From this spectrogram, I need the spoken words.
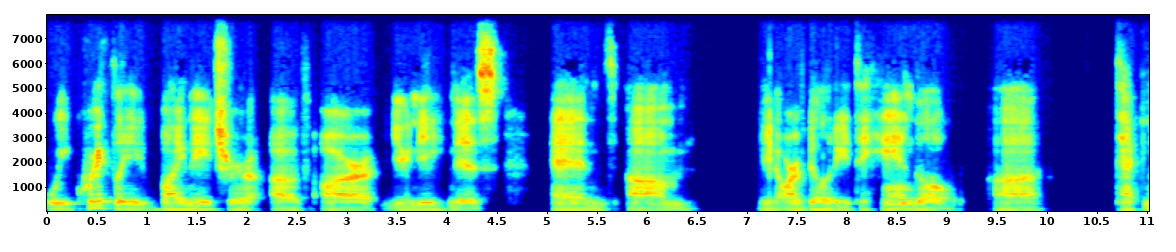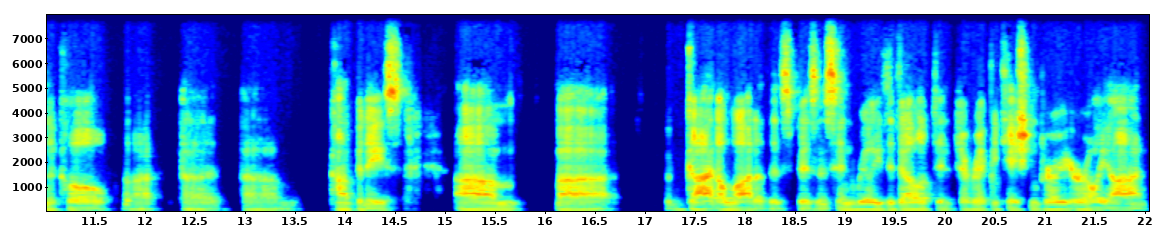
we quickly, by nature of our uniqueness and um, you know our ability to handle uh, technical uh, uh um, companies, um, uh, got a lot of this business and really developed a reputation very early on.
